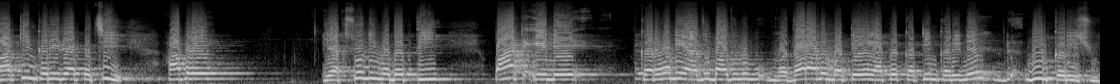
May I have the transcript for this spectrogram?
માર્કિંગ કરી રહ્યા પછી આપણે એક્સોની મદદથી પાર્ટ એને કરવાની આજુબાજુનું વધારાનું મટીરિયલ આપણે કટિંગ કરીને દૂર કરીશું.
